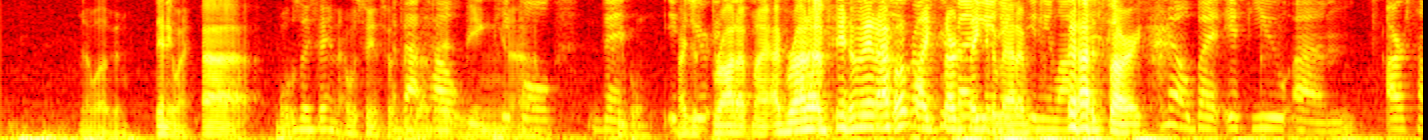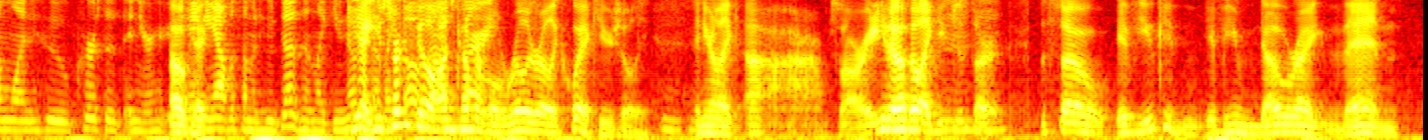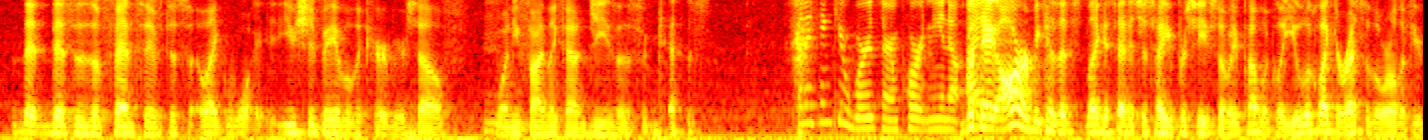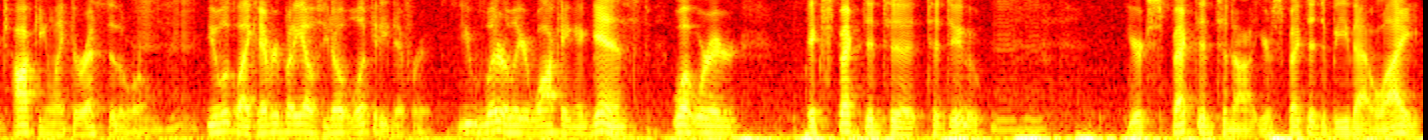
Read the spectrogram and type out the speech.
i love him anyway uh, what was i saying i was saying something About about, it being uh, people that people. I just brought up my. I brought up him, and I was like, started thinking about him. Sorry. No, but if you um are someone who curses and you're Okay. hanging out with someone who doesn't, like you know, Yeah, you start to feel oh, gosh, uncomfortable sorry." really, really quick usually, Mhm. and you're like, ah, I'm sorry, you know, like you just start. Mm-hmm. So if you could, if you know right then that this is offensive to, like, wh- you should be able to curb yourself when you Mhm. finally found Jesus, 'cause- But I think your words are important. You know, But I, they are because it's like I said, it's just how you perceive somebody publicly. You look like the rest of the world if you're talking like the rest of the world. Mhm. You look like everybody else. You don't look any different. You literally are walking against what we're expected to to do. Mhm. You're expected to not. You're expected to be that light.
